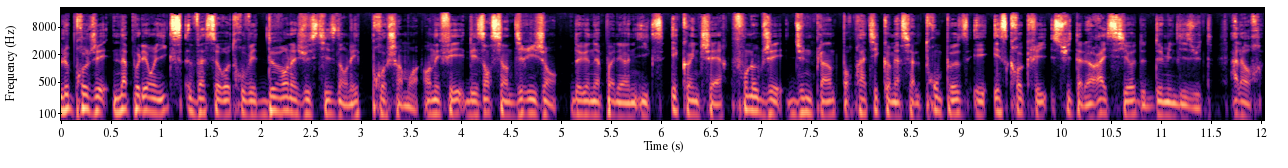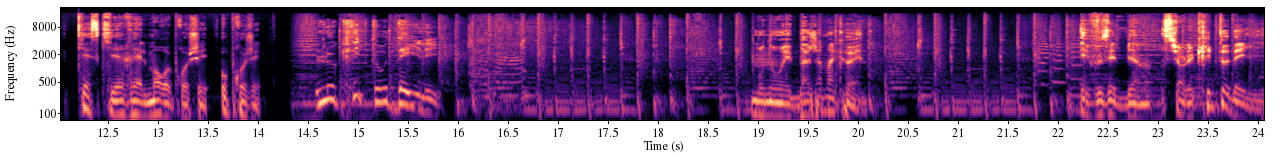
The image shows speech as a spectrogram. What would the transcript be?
Le projet Napoléon X va se retrouver devant la justice dans les prochains mois. En effet, les anciens dirigeants de Napoléon X et CoinShare font l'objet d'une plainte pour pratiques commerciales trompeuses et escroqueries suite à leur ICO de 2018. Alors, qu'est-ce qui est réellement reproché au projet? Le Crypto Daily. Mon nom est Benjamin Cohen. Et vous êtes bien sur le Crypto Daily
